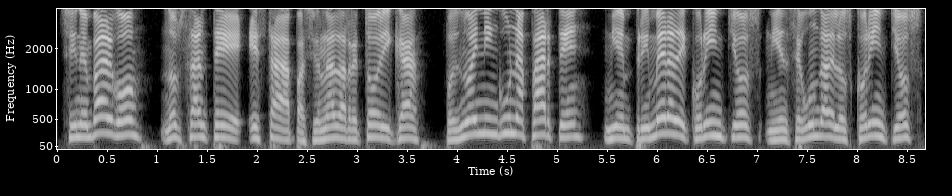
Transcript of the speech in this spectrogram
sin embargo, no obstante esta apasionada retórica, pues no hay ninguna parte, ni en Primera de Corintios, ni en Segunda de los Corintios,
